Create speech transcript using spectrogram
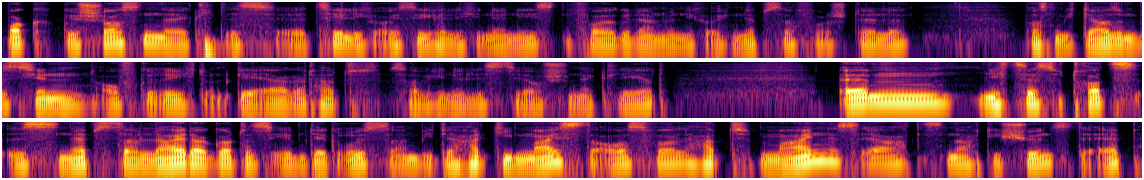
Bock geschossen. Das erzähle ich euch sicherlich in der nächsten Folge dann, wenn ich euch Napster vorstelle. Was mich da so ein bisschen aufgeregt und geärgert hat, das habe ich in der Liste auch schon erklärt. Ähm, nichtsdestotrotz ist Napster leider Gottes eben der größte Anbieter, hat die meiste Auswahl, hat meines Erachtens nach die schönste App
